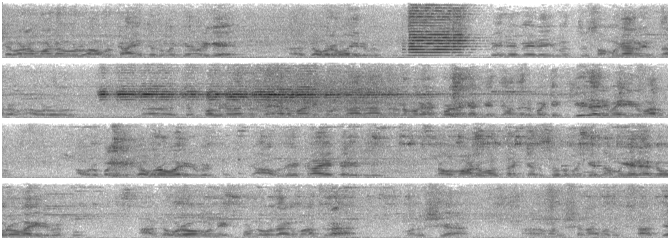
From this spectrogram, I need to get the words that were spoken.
ಶಬರಮ್ಮನವರು ಅವ್ರ ಕಾಯಕದ ಬಗ್ಗೆ ಅವರಿಗೆ ಗೌರವ ಇರಬೇಕು. ಬೇರೆ ಬೇರೆ ಇವತ್ತು ಸಮಗಾರ ಇರ್ತಾರೆ, ಅವರು ಚಪ್ಪಲ್ಗಳನ್ನು ತಯಾರು ಮಾಡಿ ಕೊಡ್ತಾರ ಅಂದ್ರೆ ನಮಗೆ ಹಾಕ್ಕೊಳಕ್ಕಾಗೈತಿ ಅದರ ಬಗ್ಗೆ ಕೀಳರಿಮೆ ಇರಬಾರ್ದು. ಅವ್ರ ಬಗ್ಗೆ ಗೌರವ ಇರಬೇಕು. ಯಾವುದೇ ಕಾಯಕ ಇರಲಿ, ನಾವು ಮಾಡುವಂಥ ಕೆಲಸದ ಬಗ್ಗೆ ನಮಗೇನೆ ಗೌರವ ಇರಬೇಕು. ಆ ಗೌರವವನ್ನು ಇಟ್ಕೊಂಡು ಹೋದಾಗ ಮಾತ್ರ ಮನುಷ್ಯ ಮನುಷ್ಯನಾಗೋದಕ್ಕೆ ಸಾಧ್ಯ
